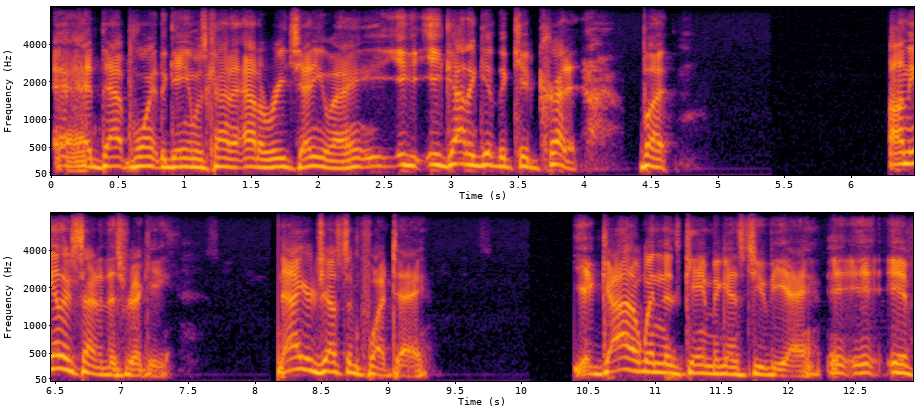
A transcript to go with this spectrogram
At that point, the game was kind of out of reach anyway. You, you got to give the kid credit, but on the other side of this, Ricky, now you're Justin Fuente you got to win this game against UVA, if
